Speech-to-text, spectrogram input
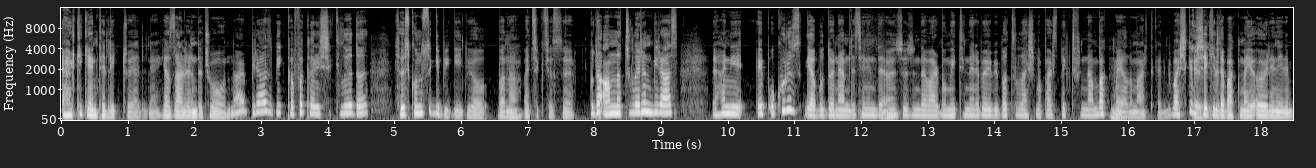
erkek entelektüeline, yazarların da çoğu onlar biraz bir kafa karışıklığı da söz konusu gibi geliyor bana Hı. açıkçası. Bu da anlatıların biraz e, hani hep okuruz ya bu dönemde senin de ön sözünde var bu metinlere böyle bir batılaşma perspektifinden bakmayalım hmm. artık hani bir başka bir evet. şekilde bakmayı öğrenelim.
